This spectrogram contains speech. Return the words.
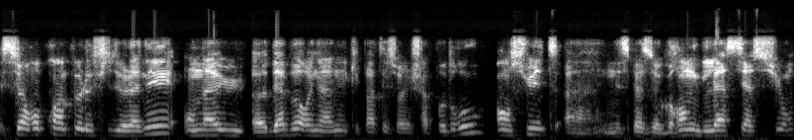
si on reprend un peu le fil de l'année, on a eu d'abord une année qui partait sur les chapeaux de roue, ensuite une espèce de grande glaciation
